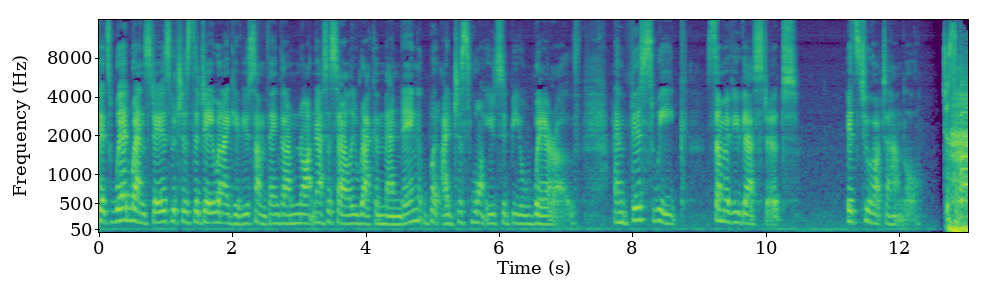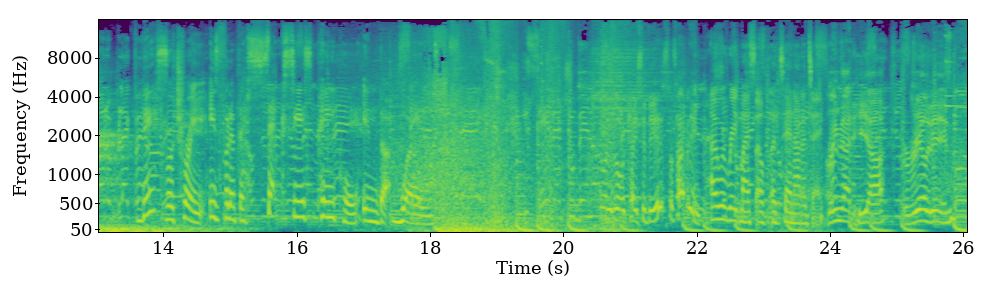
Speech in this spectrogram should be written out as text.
Okay, it's Weird Wednesdays, which is the day when I give you something that I'm not necessarily recommending, but I just want you to be aware of. And this week, some of you guessed it, it's too hot to handle. This retreat is full of the sexiest people in the world. a little quesadillas? What's happening? I would rate myself a 10 out of 10. Bring that here, reel it in.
